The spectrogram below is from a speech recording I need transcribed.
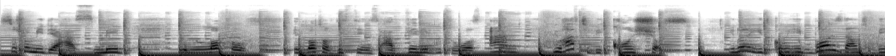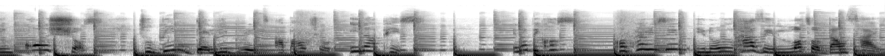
social media has made a lot of a lot of these things available to us. And you have to be conscious. You know it, it boils down to being conscious to being deliberate about your inner peace. You know because comparison you know has a lot of downsides.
